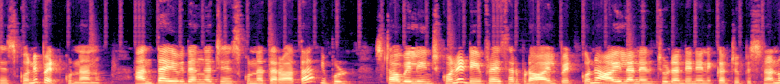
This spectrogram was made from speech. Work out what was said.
చేసుకొని పెట్టుకున్నాను. అంతా ఈ విధంగా చేసుకున్న తర్వాత ఇప్పుడు స్టవ్ వెలిగించుకొని డీప్ ఫ్రై సరిపడా ఆయిల్ పెట్టుకొని ఆయిల్ అనేది చూడండి నేను ఇక్కడ చూపిస్తున్నాను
